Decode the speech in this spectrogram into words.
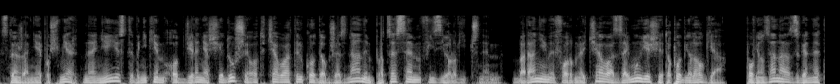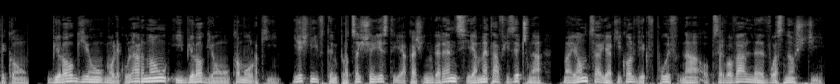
Stężenie pośmiertne nie jest wynikiem oddzielenia się duszy od ciała, tylko dobrze znanym procesem fizjologicznym. Badaniem formy ciała zajmuje się topobiologia, powiązana z genetyką, biologią molekularną i biologią komórki. Jeśli w tym procesie jest jakaś ingerencja metafizyczna, mająca jakikolwiek wpływ na obserwowalne własności,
